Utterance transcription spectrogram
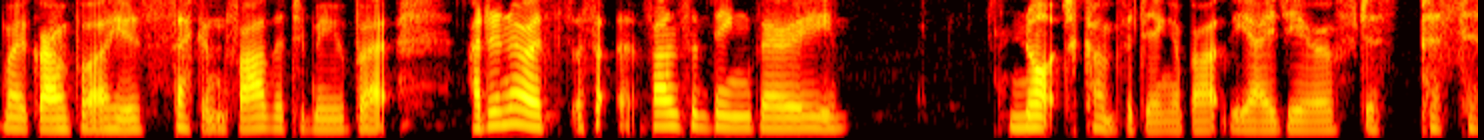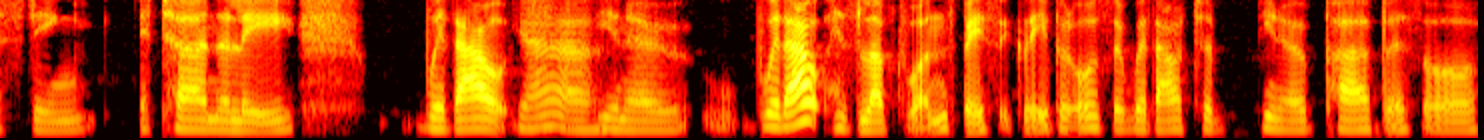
my grandpa; he was second father to me, but I don't know. I, I found something very not comforting about the idea of just persisting eternally without yeah. you know without his loved ones basically but also without a you know purpose or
